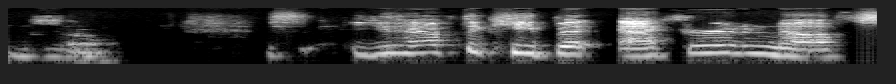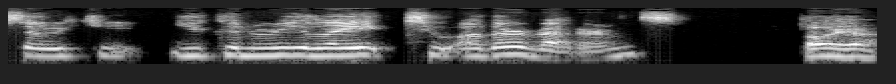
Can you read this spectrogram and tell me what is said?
Mm-hmm. So you have to keep it accurate enough so you can relate to other veterans. Oh yeah.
